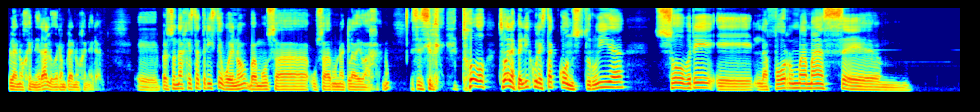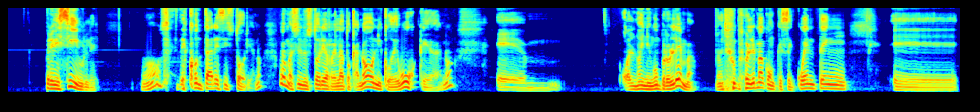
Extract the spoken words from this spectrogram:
plano general o gran plano general. Eh, el personaje está triste, bueno, vamos a usar una clave baja, ¿no? Es decir, toda la película está construida sobre eh, la forma más previsible de contar esa historia. ¿no? Bueno, es una historia relato canónico, de búsqueda, ¿no? Em, cual no hay ningún problema. No hay ningún problema con que se cuenten eh,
